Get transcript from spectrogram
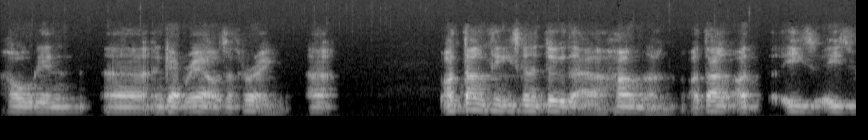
Holding, uh, and Gabriel as a three. Uh, I don't think he's going to do that at home though. I don't. I, he's he's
